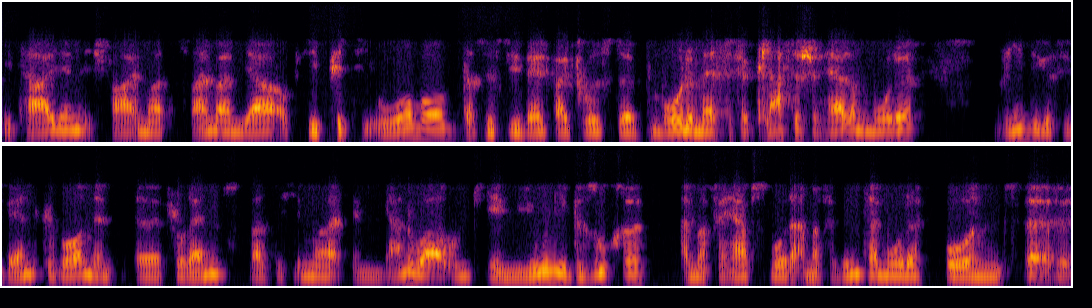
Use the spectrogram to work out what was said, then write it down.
Italien. Ich fahre immer zweimal im Jahr auf die Pitti Uomo. Das ist die weltweit größte Modemesse für klassische Herrenmode. Riesiges Event geworden in äh, Florenz, was ich immer im Januar und im Juni besuche einmal für Herbstmode, einmal für Wintermode und äh,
